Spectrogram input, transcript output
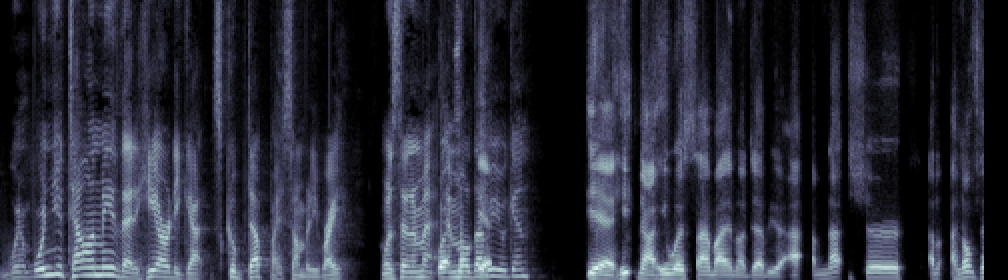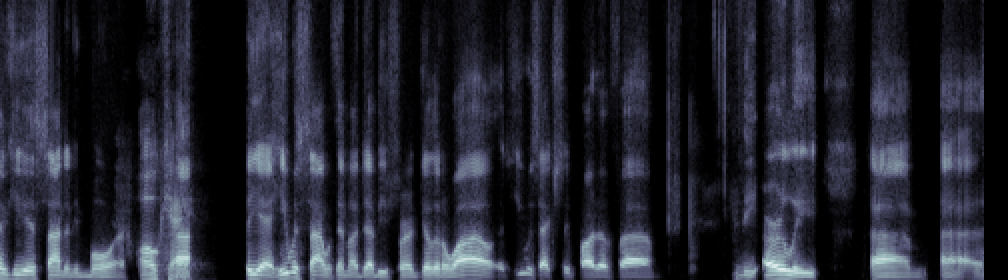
Weren't you telling me that he already got scooped up by somebody, right? Was that M- MLW yeah. again? Yeah, he no, he was signed by MLW. I, am not sure. I don't, I don't, think he is signed anymore. Okay. Uh, but yeah, he was signed with MLW for a good little while, and he was actually part of um, the early, um, uh,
